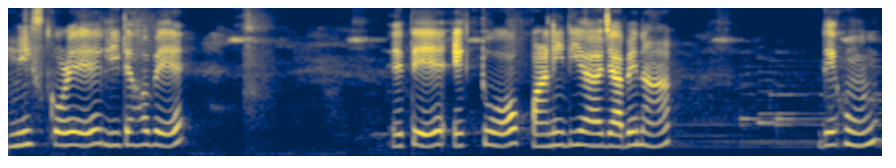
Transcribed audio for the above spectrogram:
মিক্স করে নিতে হবে। এতে একটুও পানি দেওয়া যাবে না। দেখুন,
